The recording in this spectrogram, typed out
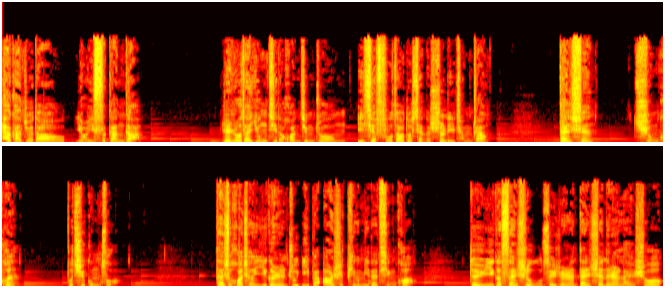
他感觉到有一丝尴尬。人若在拥挤的环境中，一切浮躁都显得顺理成章。单身，穷困。不去工作，但是换成一个人住一百二十平米的情况，对于一个三十五岁仍然单身的人来说，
